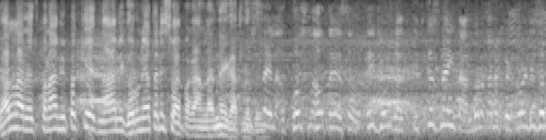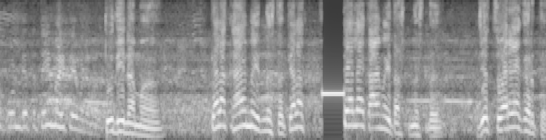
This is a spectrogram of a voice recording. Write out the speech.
घालणारच पण आम्ही पक्के आहेत ना आम्ही घरून येताना स्वयंपाक आणला नाही घातलं तर. असं ते घाल इतकंच नाही तर आंदोलकांना पेट्रोल डिझेल कोण देतं तेही माहिती आहे म्हणे मला. तू दिना मग. त्याला काय माहीत नसतं त्याला त्याला काय माहीत असत नसतं. जे चोऱ्या करतात.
